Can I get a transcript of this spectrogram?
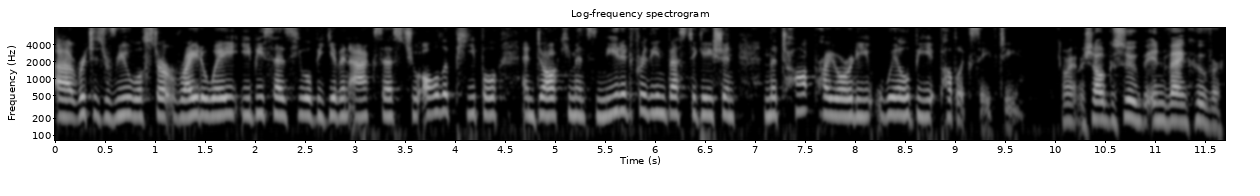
uh, Rich's review will start right away. Eby says he will be given access to all the people and documents needed for the investigation, and the top priority will be public safety. All right, Michelle Ghoussoub in Vancouver.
